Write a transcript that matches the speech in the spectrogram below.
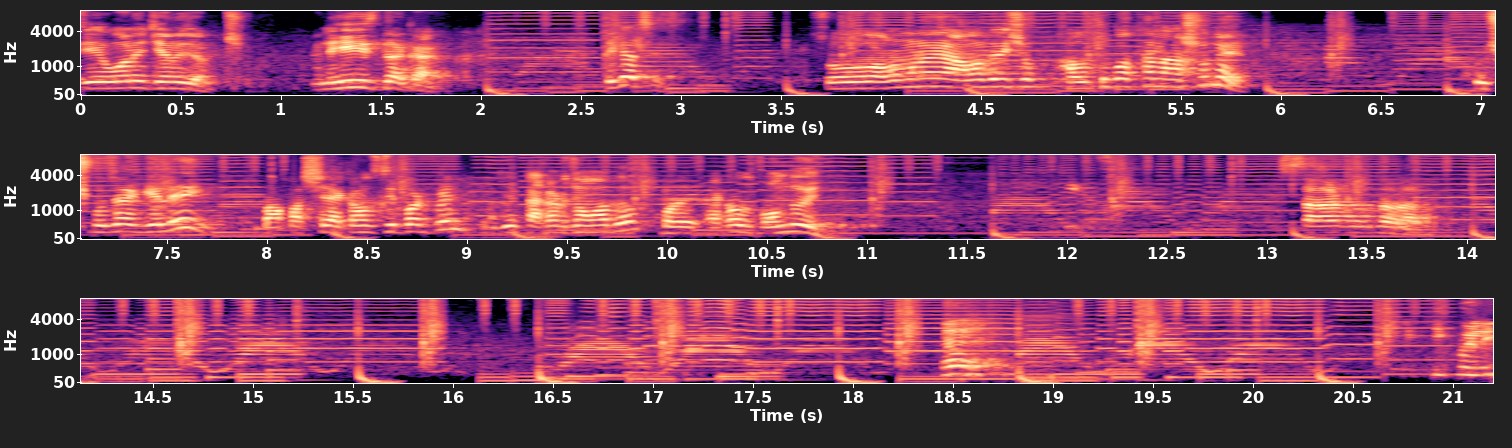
ডে ওয়ানে জেনে যাচ্ছ। হি ইজ দ্য গাই ঠিক আছে? সো আমার মনে হয় আমাদের এইসব ফালতু কথা না শুনে তুই সোজা গেলেই বা পাশে অ্যাকাউন্টস ডিপার্টমেন্ট যে টাকাটা জমা দাও পরে অ্যাকাউন্ট বন্ধ হয়ে যাবে। স্যার বলতে পারো কি কইলি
